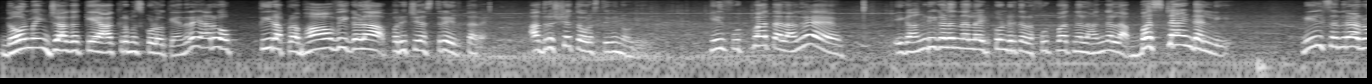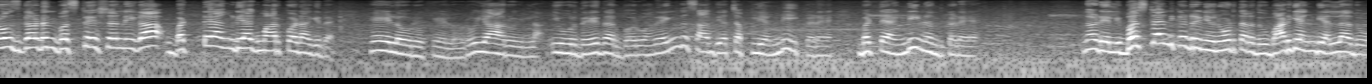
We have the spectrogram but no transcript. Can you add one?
ಗೌರ್ಮೆಂಟ್ ಜಾಗಕ್ಕೆ ಆಕ್ರಮಿಸ್ಕೊಳ್ಳೋಕೆ ಅಂದರೆ ಯಾರೋ ತೀರಾ ಪ್ರಭಾವಿಗಳ ಪರಿಚಯಸ್ಥರೇ ಇರ್ತಾರೆ. ಆ ದೃಶ್ಯ ತೋರಿಸ್ತೀವಿ ನೋಡಿ. ಇದು ಫುಟ್ಪಾತ್ ಅಲ್ಲ ಅಂದರೆ ಈಗ ಅಂಗಡಿಗಳನ್ನೆಲ್ಲ ಇಟ್ಕೊಂಡಿರ್ತಾರಲ್ಲ ಫುಟ್ಪಾತ್ನಲ್ಲಿ ಹಂಗಲ್ಲ. ಬಸ್ ಸ್ಟ್ಯಾಂಡಲ್ಲಿ Neelasandra rose garden bus station ಈಗ ಬಟ್ಟೆ ಅಂಗಡಿಯಾಗಿ ಮಾರ್ಪಾಡಾಗಿದೆ. ಹೇಳೋರು ಕೇಳೋರು, ಯಾರೂ ಇಲ್ಲ. ಇವ್ರ ದೇದರ್ಬರು ಅದು ಹೆಂಗೆ ಸಾಧ್ಯ? ಚಪ್ಪಲಿ ಅಂಗಡಿ ಈ ಕಡೆ, ಬಟ್ಟೆ ಅಂಗಡಿ ಇನ್ನೊಂದು ಕಡೆ. ನೋಡಿ, ಅಲ್ಲಿ ಬಸ್ ಸ್ಟ್ಯಾಂಡ್ ಕಂಡ್ರಿ ನೀವು ನೋಡ್ತಾರದು ಬಾಡಿಗೆ ಅಂಗಡಿ ಅಲ್ಲ ಅದು.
